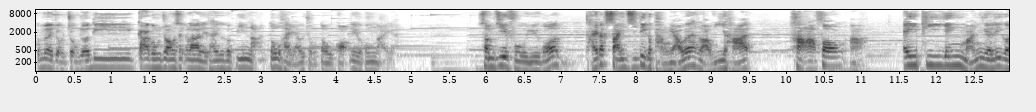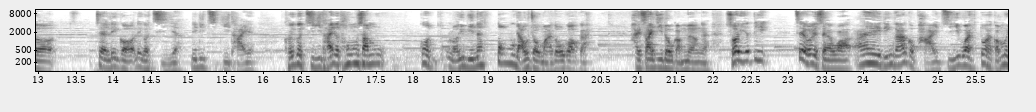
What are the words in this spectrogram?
嚇。咁啊，就做咗啲加工裝飾啦。你睇佢個邊欄都係有做倒角呢個工藝嘅。甚至乎如果睇得細緻啲嘅朋友咧，留意下下方啊。A.P. 英文嘅呢、這個即係呢個呢、這個字啊，呢啲字體啊，佢個字體嘅通心嗰個裏邊咧都有做埋鍍角嘅，係細緻到咁樣嘅。所以一啲即係我哋成日話，唉，點解一個牌子喂都係咁嘅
